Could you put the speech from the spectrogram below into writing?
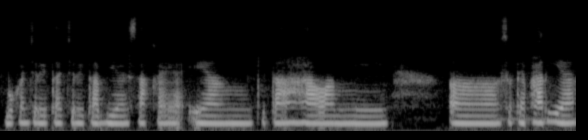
bukan cerita-cerita biasa kayak yang kita alami uh, setiap hari ya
